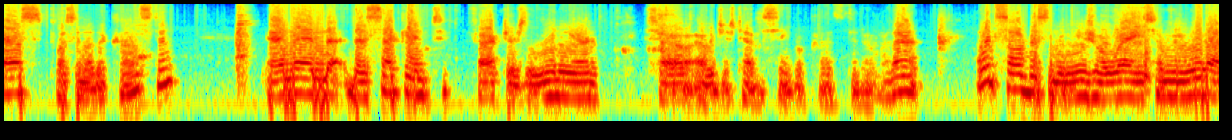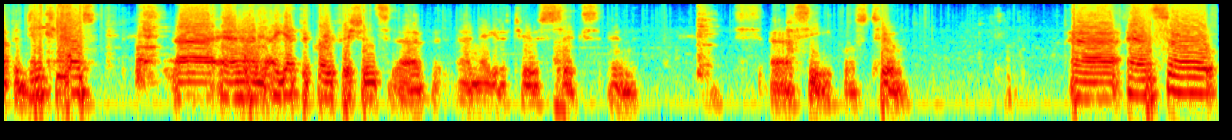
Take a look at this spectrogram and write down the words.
s plus another constant. And then the second factor is linear. So I would just have a single constant over that. I would solve this in the usual way. So I'm going to leave out the details. Uh, and I get the coefficients of uh, negative 2, 6, and uh, c equals 2. Uh, and so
